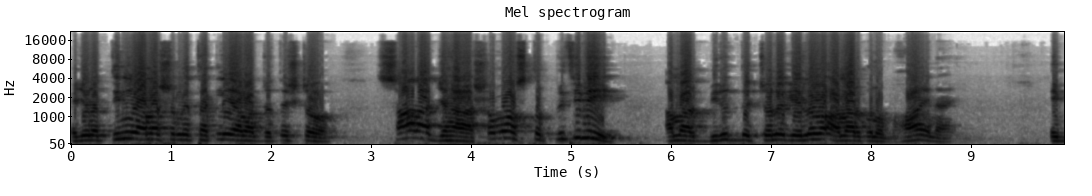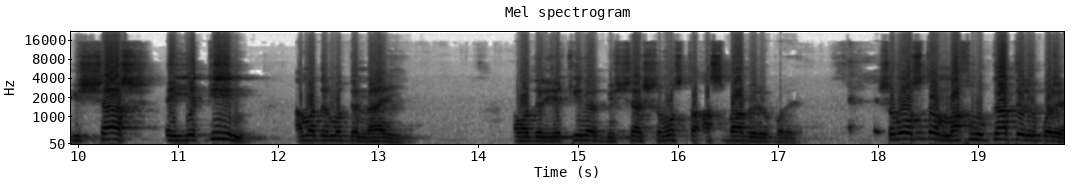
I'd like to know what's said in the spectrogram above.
এই জন্য তিনি আমার সঙ্গে থাকলে আমার যথেষ্ট। সারা যাহা সমস্ত পৃথিবী আমার বিরুদ্ধে চলে গেলেও আমার কোনো ভয় নাই। এই বিশ্বাস, এই ইয়কিন আমাদের মধ্যে নাই। আমাদের ইয়কিনের বিশ্বাস সমস্ত আসবাবের উপরে, সমস্ত মাখলুকাতের উপরে।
